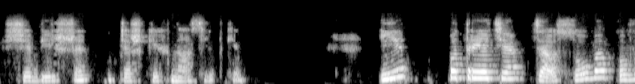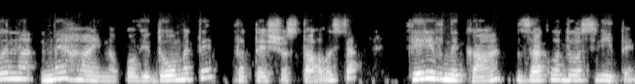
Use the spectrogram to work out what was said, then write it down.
ще більше тяжких наслідків. І по-третє, ця особа повинна негайно повідомити про те, що сталося, керівника закладу освіти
